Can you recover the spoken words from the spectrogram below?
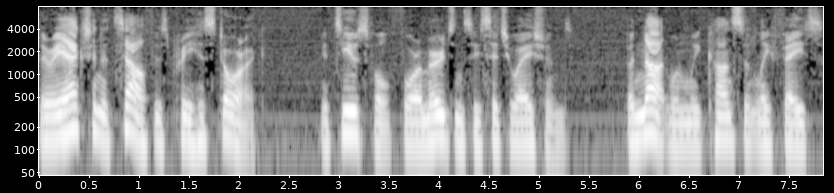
The reaction itself is prehistoric. It's useful for emergency situations, but not when we constantly face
